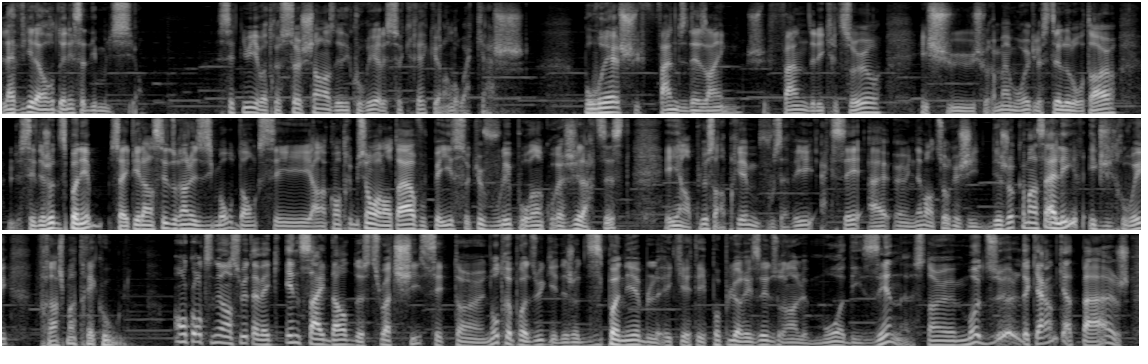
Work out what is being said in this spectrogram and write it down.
la ville a ordonné sa démolition. Cette nuit est votre seule chance de découvrir les secrets que l'endroit cache. Pour vrai, je suis fan du design, je suis fan de l'écriture et je suis, vraiment amoureux avec le style de l'auteur. C'est déjà disponible, ça a été lancé durant le Zimo, donc c'est en contribution volontaire, vous payez ce que vous voulez pour encourager l'artiste et en plus, en prime, vous avez accès à une aventure que j'ai déjà commencé à lire et que j'ai trouvé franchement très cool. On continue ensuite avec Inside Out de Strutchy. C'est un autre produit qui est déjà disponible et qui a été popularisé durant le mois des zines. C'est un module de 44 pages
